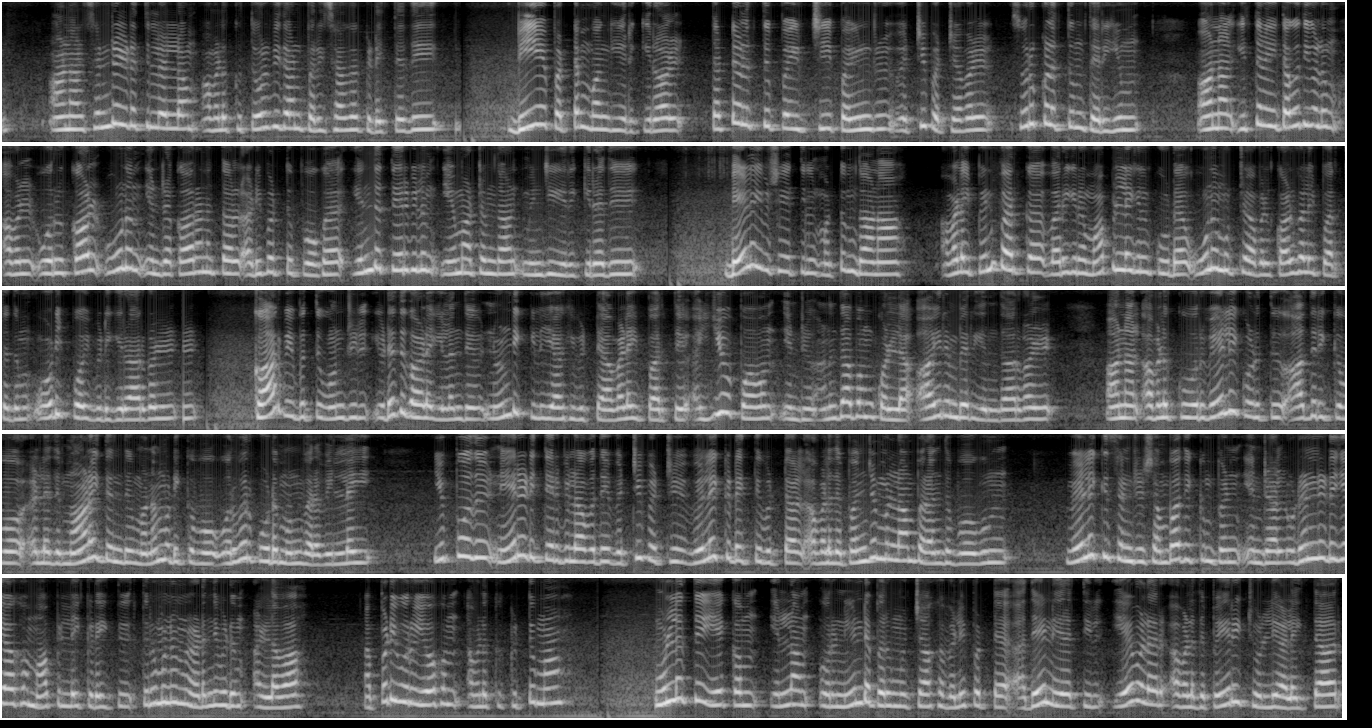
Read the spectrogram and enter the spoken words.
ஆனால் சென்ற இடத்திலெல்லாம் அவளுக்கு தோல்விதான் பரிசாக கிடைத்தது. பிஏ பட்டம் வாங்கியிருக்கிறாள். தட்டெழுத்து பயிற்சி பயின்று வெற்றி பெற்றவள். சுருக்கெழுத்தும் தெரியும். ஆனால் இத்தனை தகுதிகளும் அவள் ஒரு கால் ஊனம் என்ற காரணத்தால் அடிபட்டுப் போக எந்தத் தேர்விலும் ஏமாற்றம்தான் மிஞ்சியிருக்கிறது. வேலை விஷயத்தில் மட்டும்தானா? அவளை பெண் பார்க்க வருகிற மாப்பிள்ளைகள் கூட ஊனமுற்ற அவள் கால்களை பார்த்ததும் ஓடிப்போய் விடுகிறார்கள். கார் விபத்து ஒன்றில் இடது காலை இழந்து நொண்டி கிளியாகிவிட்ட அவளை பார்த்து ஐயோ பாவம் என்று அனுதாபம் கொள்ள ஆயிரம் பேர் இருந்தார்கள். ஆனால் அவளுக்கு ஒரு வேலை கொடுத்து ஆதரிக்கவோ அல்லது மாலை தந்து மனமுடிக்கவோ ஒருவர் கூட முன் வரவில்லை இப்போது நேரடி தேர்விலாவது வெற்றி பெற்று வேலை கிடைத்து விட்டால் அவளது பஞ்சமெல்லாம் பறந்து போகும். வேலைக்கு சென்று சம்பாதிக்கும் பெண் என்றால் உடனடியாக மாப்பிள்ளை கிடைத்து திருமணம் நடந்துவிடும் அல்லவா? அப்படி ஒரு யோகம் அவளுக்கு கிட்டுமா? உள்ளத்து ஏக்கம் எல்லாம் ஒரு நீண்ட பெருமூச்சாக வெளிப்பட்ட அதே நேரத்தில் ஏவலர் அவளது பெயரைச் சொல்லி அழைத்தார்.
